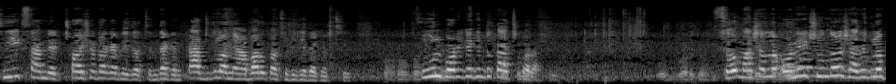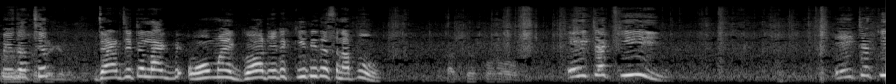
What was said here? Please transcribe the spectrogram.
সিক্স হান্ড্রেড ছয়শো টাকা পেয়ে যাচ্ছেন। দেখেন, কাজগুলো আমি আবারও কাছে থেকে দেখাচ্ছি। ফুল বডিটা কিন্তু কাজ করা। তো মাসাল্লাহ অনেক সুন্দর শাড়িগুলো পেয়ে যাচ্ছেন। যার যেটা লাগবে, ও মাই গড, এটা কি দিতেছেন আপু? এইটা কি? এইটা কি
